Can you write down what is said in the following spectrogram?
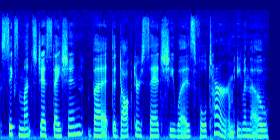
six months gestation, but the doctor said she was full term, even though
